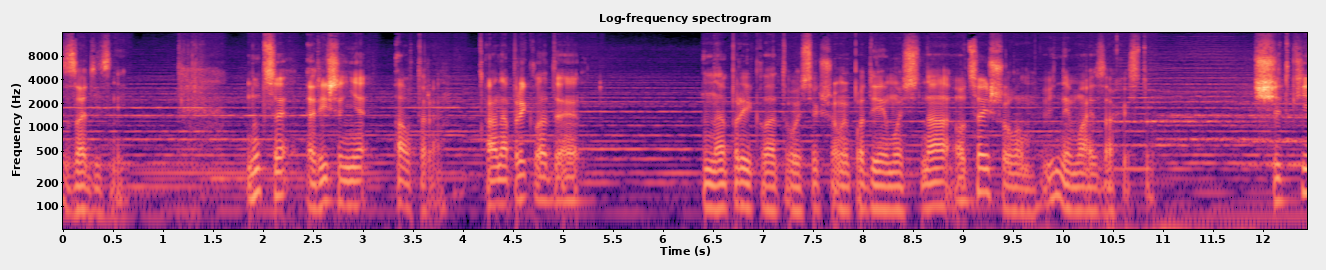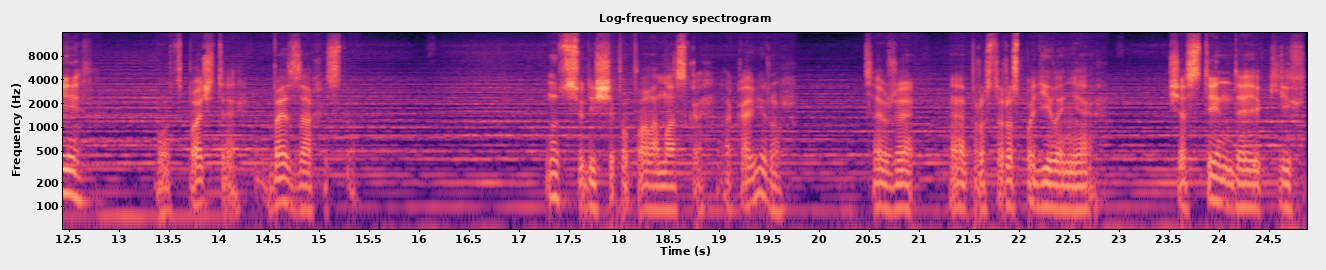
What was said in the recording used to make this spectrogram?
залізний. Ну, це рішення автора. А наприклад, е, наприклад, ось якщо ми подивимось на оцей шолом, він не має захисту. Щитки, ось бачите, без захисту. Ну, сюди ще попала маска Акавіру. Це вже е, просто розподілення частин деяких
